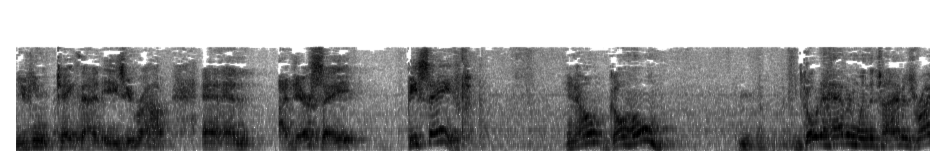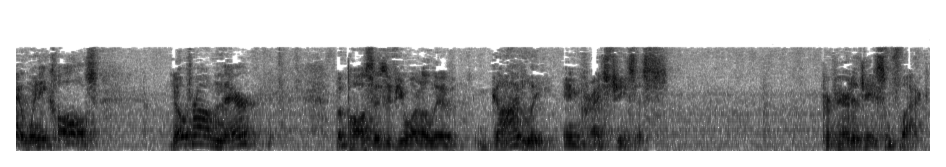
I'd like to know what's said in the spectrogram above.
You can take that easy route. And, and I dare say, be saved. You know, go home. Go to heaven when the time is right, when He calls. No problem there. But Paul says if you want to live godly in Christ Jesus, prepare to take some flack.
